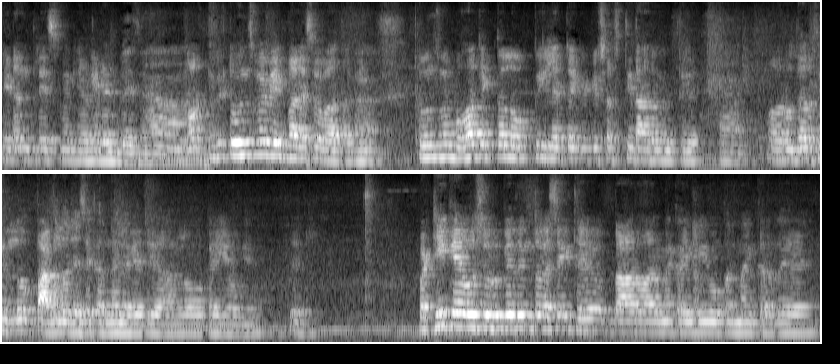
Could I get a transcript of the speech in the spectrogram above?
हिडन प्लेस में गया हिडन प्लेस में हाँ। और टून्स में भी एक बार ऐसे हुआ था कि हाँ। टून्स में बहुत एक तो लोग पी लेते हैं क्योंकि सस्ती दारू मिलती है। हाँ। और उधर फिर लोग पागलों जैसे करने लगे थे यार हम लोगों का ये हो गया। फिर पर ठीक है वो शुरू के दिन तो ऐसे ही थे। बार बार में कहीं भी ओपन माइक कर रहे हैं।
